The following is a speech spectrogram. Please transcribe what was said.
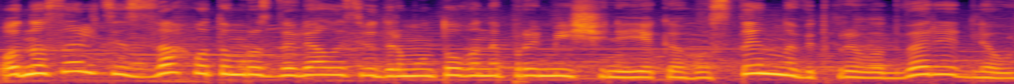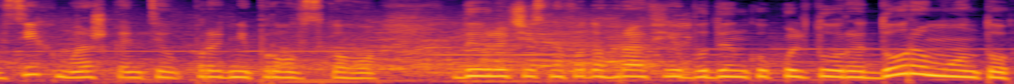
Односельці з захватом роздивлялись відремонтоване приміщення, яке гостинно відкрило двері для усіх мешканців Придніпровського. Дивлячись на фотографії будинку культури до ремонту,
